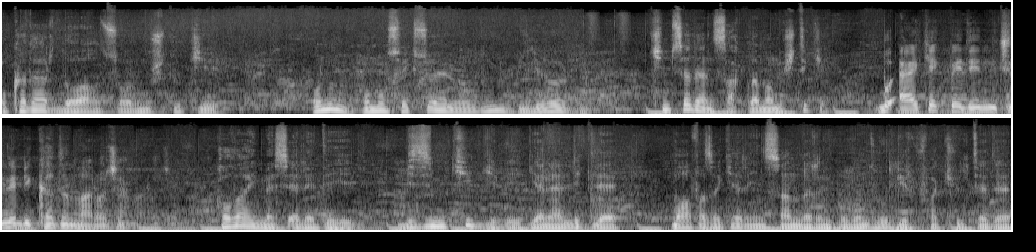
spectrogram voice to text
O kadar doğal sormuştu ki onun homoseksüel olduğunu biliyordum. kimseden saklamamıştı ki. Bu erkek bedenin içinde bir kadın var hocam. Kolay mesele değil. Bizimki gibi genellikle muhafazakar insanların bulunduğu bir fakültede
